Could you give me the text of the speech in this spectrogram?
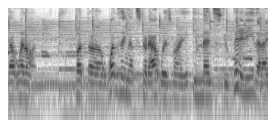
that went on. But the one thing that stood out was my immense stupidity that I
